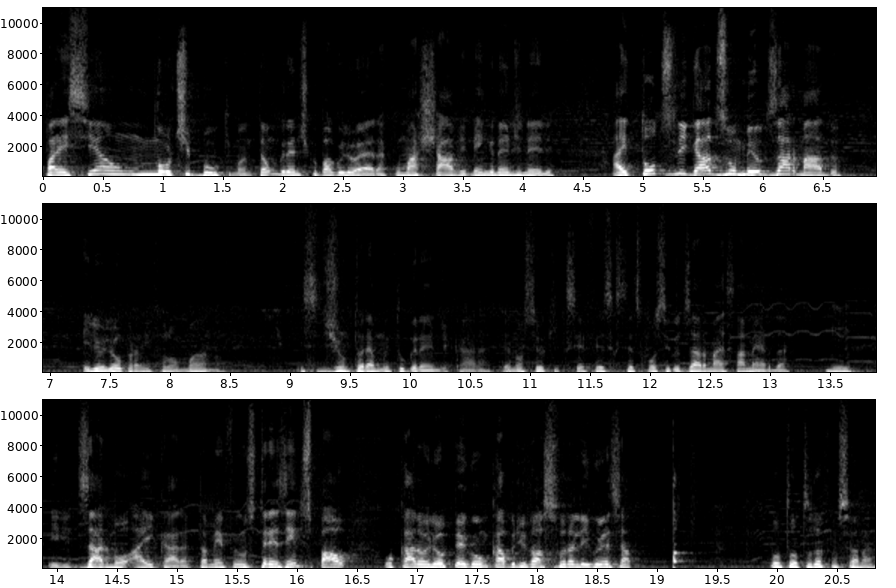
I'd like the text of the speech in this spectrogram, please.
parecia um notebook, mano, tão grande que o bagulho era, com uma chave bem grande nele. Aí todos ligados, o meu desarmado. Ele olhou pra mim e falou, mano, esse disjuntor é muito grande, cara. Eu não sei o que, que você fez que você conseguiu desarmar essa merda. Ele desarmou. Aí, cara, também foi uns 300 pau. O cara olhou, pegou um cabo de vassoura, ligou e assim, ó, voltou tudo a funcionar.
